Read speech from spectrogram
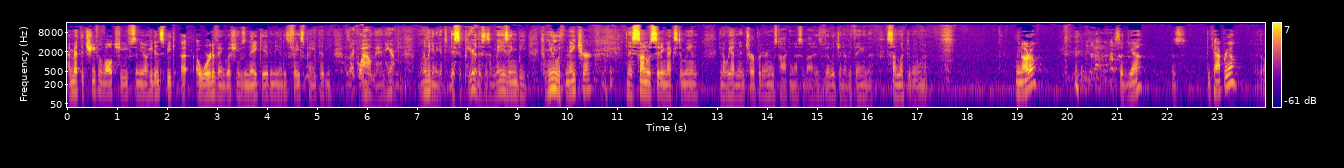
I met the chief of all chiefs, and you know he didn't speak a, a word of English. He was naked, and he had his face painted. And I was like, "Wow, man, here I'm, I'm really gonna get to disappear. This is amazing. Be commune with nature." And his son was sitting next to me, and you know we had an interpreter, and he was talking to us about his village and everything. And the son looked at me and went, "Leonardo?" I said, "Yeah." He goes, "DiCaprio?" I go,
